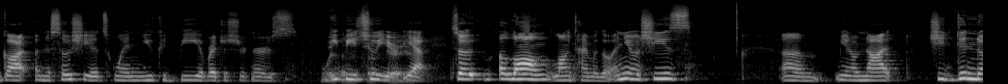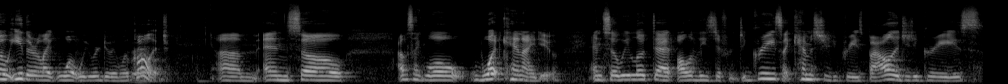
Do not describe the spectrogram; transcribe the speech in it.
got an associate's when you could be a registered nurse. You an be two year, yeah, yeah. yeah. So a long, long time ago, and you know she's um, you know, not she didn't know either like what we were doing with college. Um, and so I was like, well, what can I do? And so we looked at all of these different degrees, like chemistry degrees, biology degrees,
